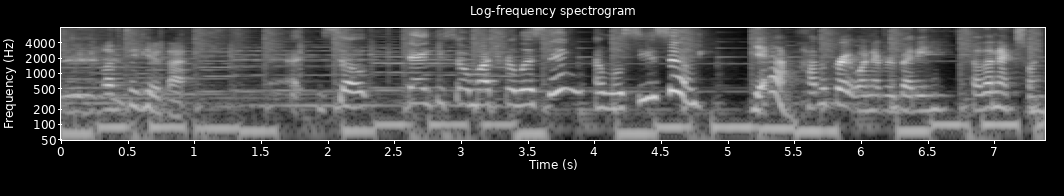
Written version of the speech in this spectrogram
We'd love to hear that. Uh, so thank you so much for listening, and we'll see you soon. Yeah. Have a great one, everybody. Till the next one.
